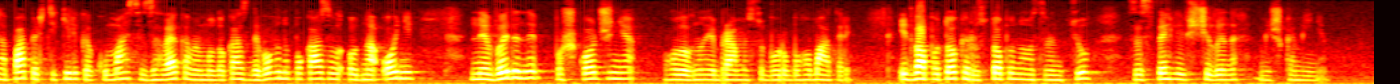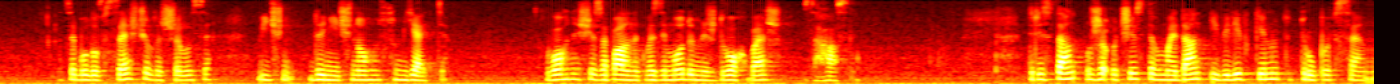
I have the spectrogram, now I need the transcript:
На папірці кілька кумасів з глеками молока здивовано показували одна одні невидане пошкодження головної брами собору Богоматері і два потоки розтопленого свинцю застиглі в щілинах між камінням. Це було все, що лишилося віч... до нічного сум'яття. Вогнище, запалене квазімоду між двох веж, згасло. Трістан уже очистив майдан і велів кинути трупи в сену.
